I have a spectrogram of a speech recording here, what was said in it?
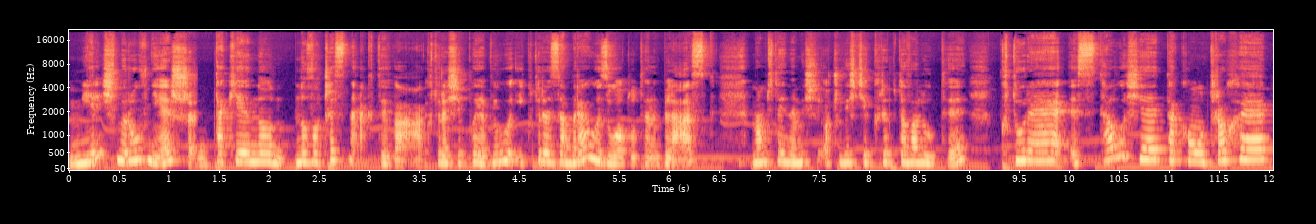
Mieliśmy również takie no, nowoczesne aktywa, które się pojawiły i które zabrały złotu ten blask. Mam tutaj na myśli oczywiście kryptowaluty, które stały się taką trochę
